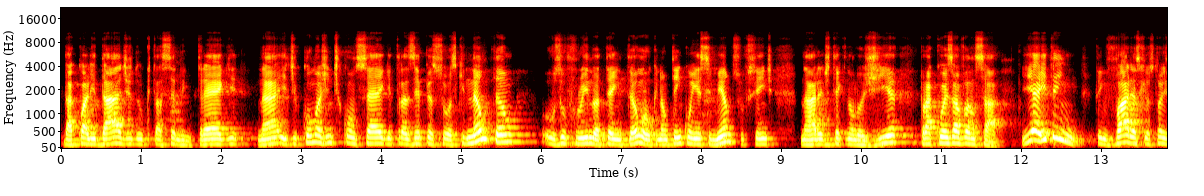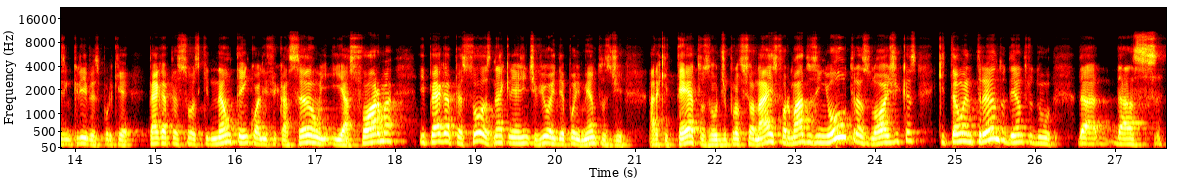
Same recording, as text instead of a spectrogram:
da qualidade do que está sendo entregue, né? E de como a gente consegue trazer pessoas que não estão usufruindo até então, ou que não tem conhecimento suficiente na área de tecnologia para a coisa avançar. E aí tem, tem várias questões incríveis, porque pega pessoas que não têm qualificação e, e, as forma, e pega pessoas, né, que nem a gente viu aí depoimentos de arquitetos ou de profissionais formados em outras lógicas que estão entrando dentro do, da, das,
